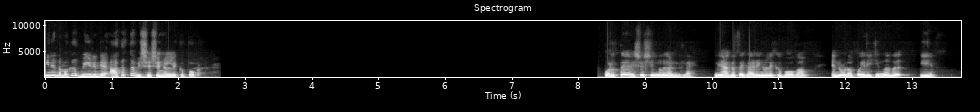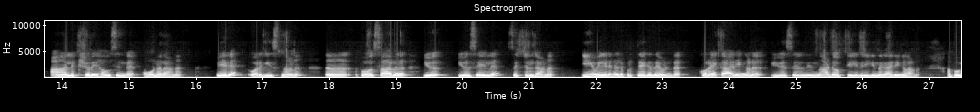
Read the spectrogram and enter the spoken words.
ഇനി നമുക്ക് വീടിന്റെ അകത്ത വിശേഷങ്ങളിലേക്ക് പോകാം. പുറത്തെ വിശേഷങ്ങൾ കണ്ടില്ലേ? ഇനി അകത്തെ കാര്യങ്ങളിലേക്ക് പോകാം. എന്നോടൊപ്പം ഇരിക്കുന്നത് ഈ ലക്ഷറി ഹൗസിന്റെ ഓണറാണ് പേര് വർഗീസ് എന്നാണ്. അപ്പോൾ സാറ് യു യു എസ് എയിൽ സെറ്റിൽഡ് ആണ്. ഈ വീടിനൊരു പ്രത്യേകതയുണ്ട്. കുറേ കാര്യങ്ങൾ യു എസ് എയിൽ നിന്ന് അഡോപ്റ്റ് ചെയ്തിരിക്കുന്ന കാര്യങ്ങളാണ്. അപ്പം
